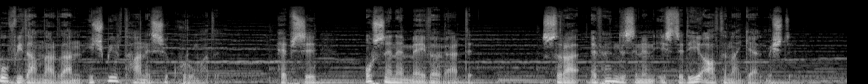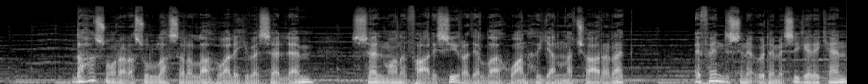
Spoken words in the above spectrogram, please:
Bu fidanlardan hiçbir tanesi kurumadı. Hepsi o sene meyve verdi. Sıra efendisinin istediği altına gelmişti. Daha sonra Resulullah sallallahu aleyhi ve sellem Selman-ı Farisi radıyallahu anh'ı yanına çağırarak efendisine ödemesi gereken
